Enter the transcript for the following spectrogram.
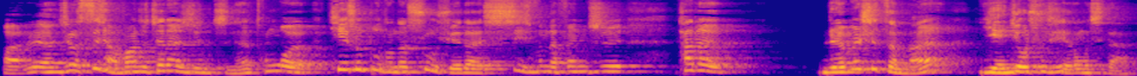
啊。这个思想方式真的是只能通过接触不同的数学的细分的分支，它的。人们是怎么研究出这些东西的？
